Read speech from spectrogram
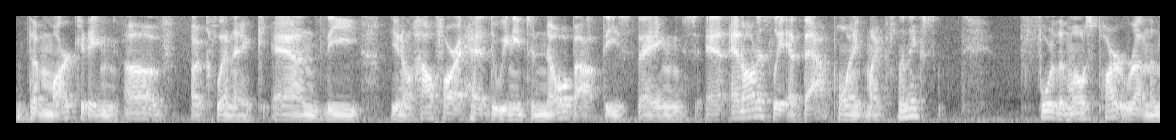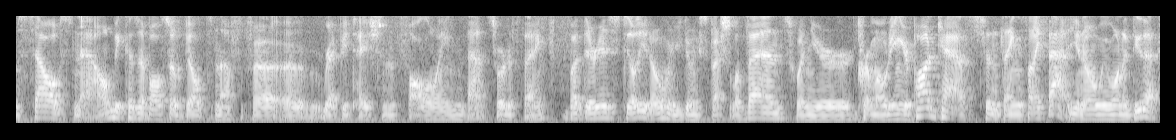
the marketing of a clinic and the you know how far ahead do we need to know about these things and, and honestly at that point my clinics for the most part run themselves now because I've also built enough of a, a reputation following that sort of thing. But there is still, you know, when you're doing special events, when you're promoting your podcasts and things like that, you know, we want to do that.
